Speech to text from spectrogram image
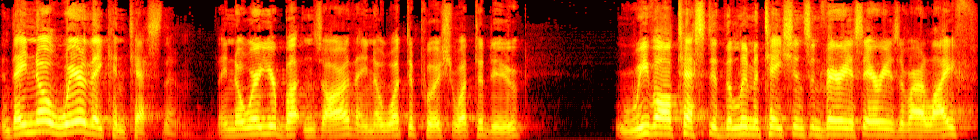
And they know where they can test them. They know where your buttons are, they know what to push, what to do. We've all tested the limitations in various areas of our life.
